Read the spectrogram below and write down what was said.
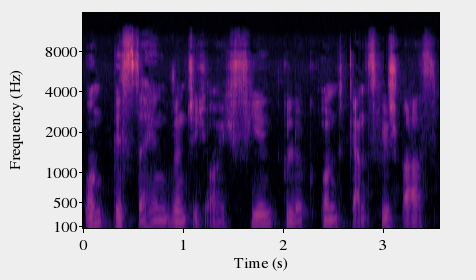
und bis dahin wünsche ich euch viel Glück und ganz viel Spaß.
